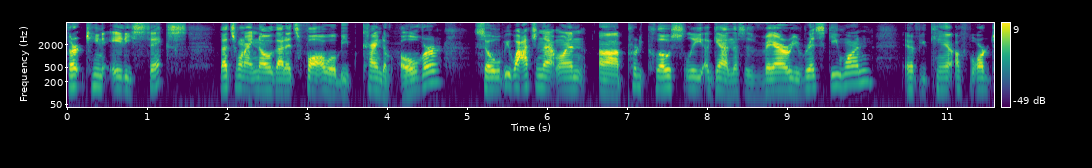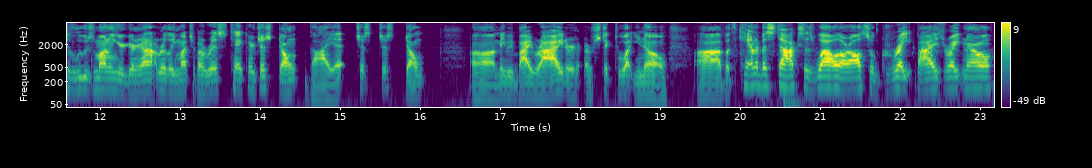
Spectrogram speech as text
1386. That's when I know that its fall will be kind of over. So we'll be watching that one uh, pretty closely. Again, this is very risky one. If you can't afford to lose money or you're not really much of a risk taker, just don't buy it. Just just don't. Uh, maybe buy ride or, or stick to what you know. Uh, but the cannabis stocks as well are also great buys right now.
